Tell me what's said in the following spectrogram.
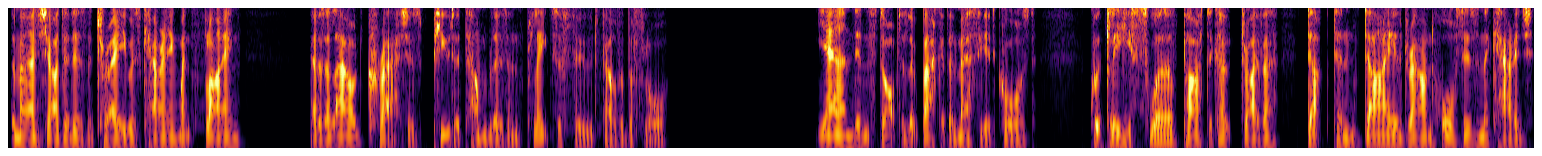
The man shouted as the tray he was carrying went flying. There was a loud crash as pewter tumblers and plates of food fell to the floor. Yann didn't stop to look back at the mess he had caused. Quickly he swerved past a coach driver, ducked and dived round horses and a carriage,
